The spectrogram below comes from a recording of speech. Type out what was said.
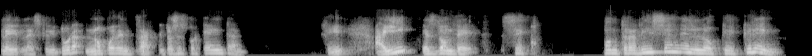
la escritura, no puede entrar. Entonces, ¿por qué entran? ¿Sí? Ahí es donde se contradicen en lo que creen.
